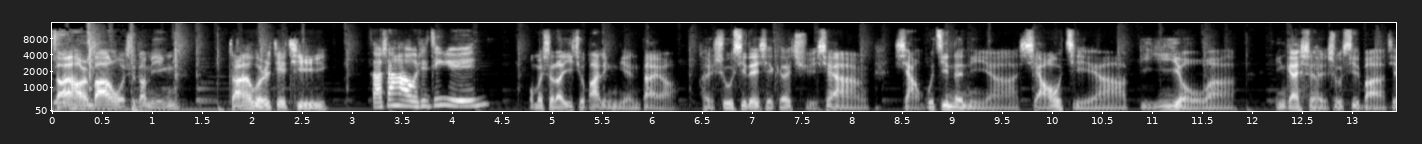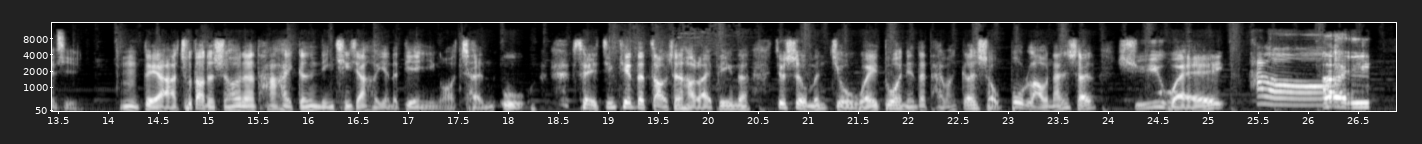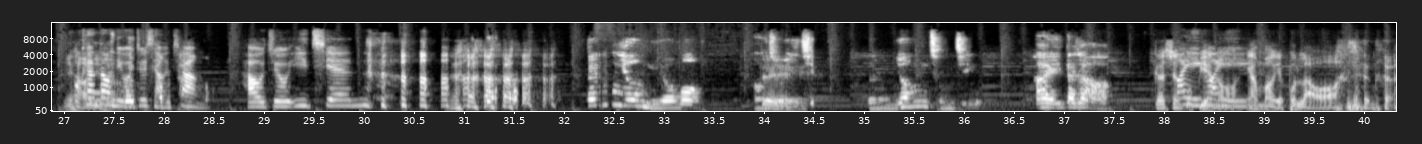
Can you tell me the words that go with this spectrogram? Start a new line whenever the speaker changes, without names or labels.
早安，好人帮，我是德明。
早安，我是杰奇。
早上好，我是金云。
我们说到一九八零年代啊，很熟悉的一些歌曲，像《想不尽的你》啊，《小姐》啊，《笔友》啊，应该是很熟悉吧，杰奇？
嗯，对啊，出道的时候呢，他还跟林青霞合演的电影哦《晨雾》。所以今天的早晨好来宾呢，就是我们久违多年的台湾歌手不老男神徐伟。
Hello，
嗨，
你好，
我看到你我就想唱《好久以前》。
真有你有梦，好久
对
以前，很勇憧憬。嗨，大家好，
歌声不变哦，样貌也不老哦，真的。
